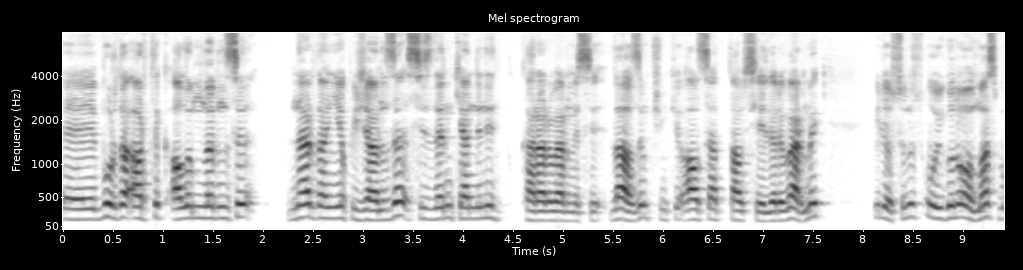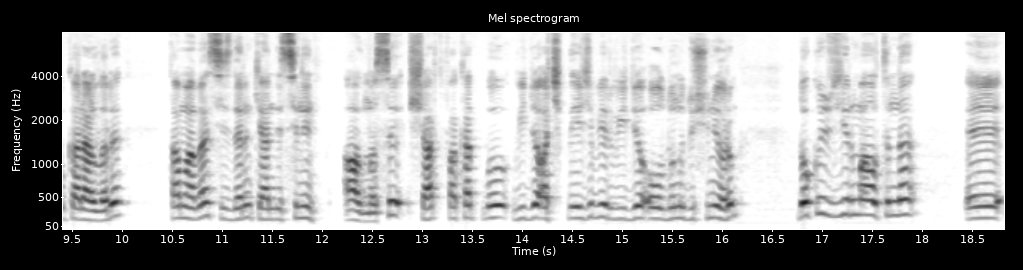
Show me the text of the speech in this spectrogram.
Ee, burada artık alımlarınızı nereden yapacağınıza sizlerin kendinin karar vermesi lazım. Çünkü al sat tavsiyeleri vermek biliyorsunuz uygun olmaz. Bu kararları tamamen sizlerin kendisinin alması şart. Fakat bu video açıklayıcı bir video olduğunu düşünüyorum. 920 altında e,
